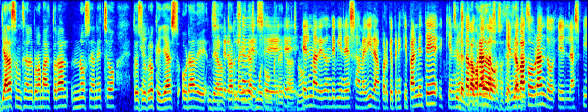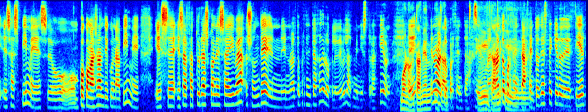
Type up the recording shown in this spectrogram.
ya las anunciaron en el programa electoral, no se han hecho, entonces yo creo que ya es hora de, adoptar medidas muy concretas. ¿no? Elma, ¿de dónde viene esa medida? Porque principalmente quien no está cobrando, quien no va cobrando eh, las, esas pymes o un poco más grande que una pyme, esas facturas con esa IVA son de en, un alto porcentaje de lo que le debe la administración. Bueno, y ¿eh? también en un alto porcentaje, en un alto porcentaje. Entonces te quiero decir,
